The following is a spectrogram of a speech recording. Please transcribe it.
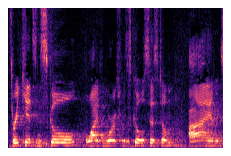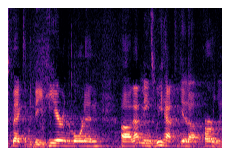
three kids in school, a wife who works for the school system. I am expected to be here in the morning uh, that means we have to get up early.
